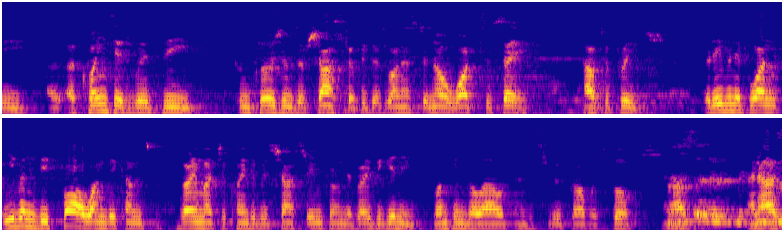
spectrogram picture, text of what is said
be acquainted with the conclusions of Shastra because one has to know what to say, how to preach. But even if one, even before one becomes very much acquainted with Shastra, even from the very beginning, one can go out and distribute Prabhupada's books and ask, and ask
